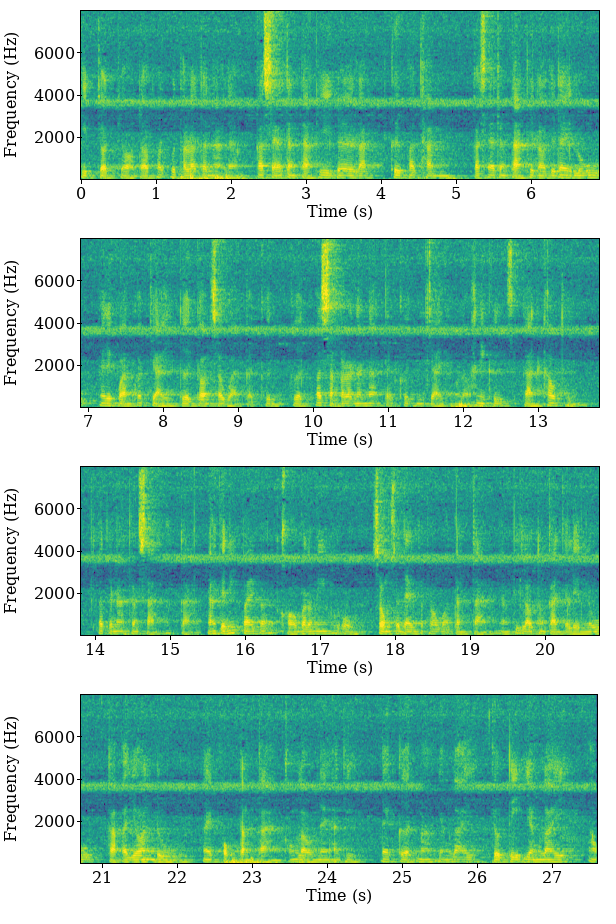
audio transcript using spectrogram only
จิตจดจ่อต่อพระพุทธรัตนะแล้ว กระแสต่างๆที่ได้รับคือพระธรรมกระแสต่างๆ ที่เราจะได้รู้ให้ได้ความเข้าใจเกิดความสว่างเกิดขึ้น เกิดพระสังฆรัตนะเกิดขึ้นในใจของเรา อันนี้คือการเข้าถึง รัตนะทั้งสามประการหลังจากนี้ไปก็ขอบารมีพระองค์ ทรงแสดงสภาวะต่างๆ อย่างที่เราต้องการจะเรียนรู้กลับไปย้อนดูในภพต่างๆ ของเราในอดีตได้เกิดมาอย่างไรจุติอย่างไร เอา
